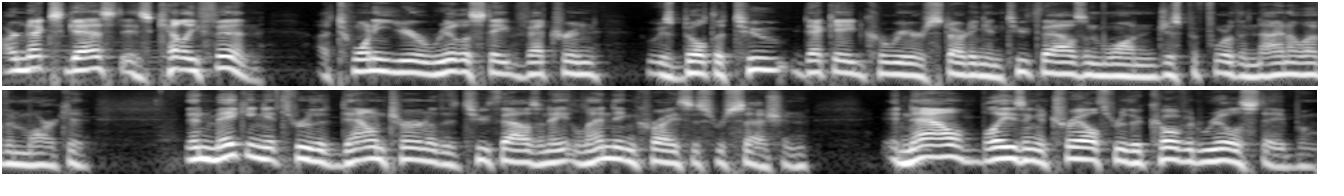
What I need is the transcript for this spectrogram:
Our next guest is Kelly Finn, a 20 year real estate veteran who has built a two decade career starting in 2001, just before the 9 11 market, then making it through the downturn of the 2008 lending crisis recession, and now blazing a trail through the COVID real estate boom.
